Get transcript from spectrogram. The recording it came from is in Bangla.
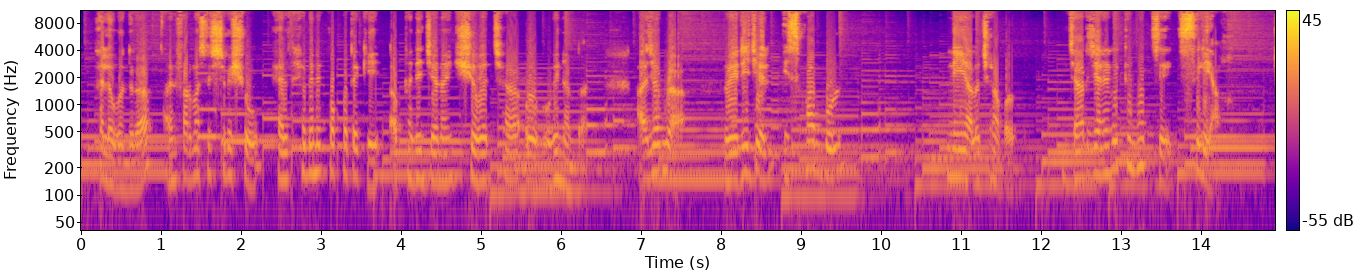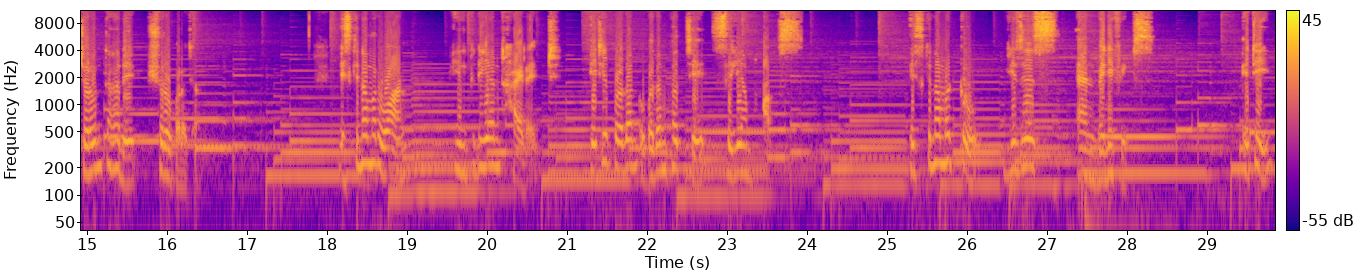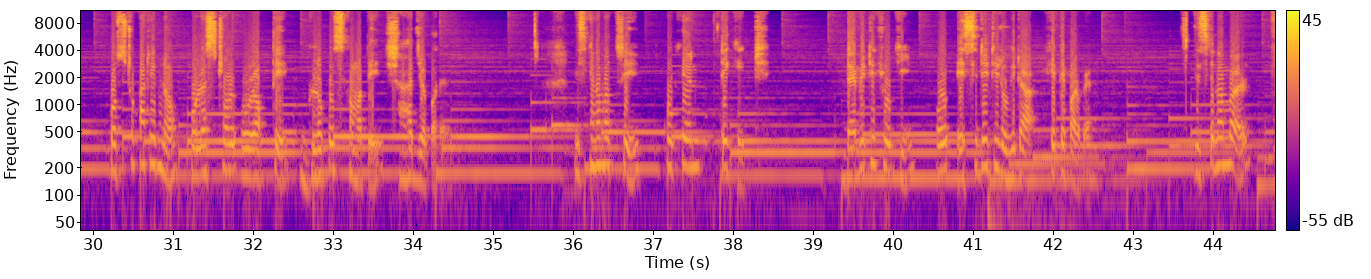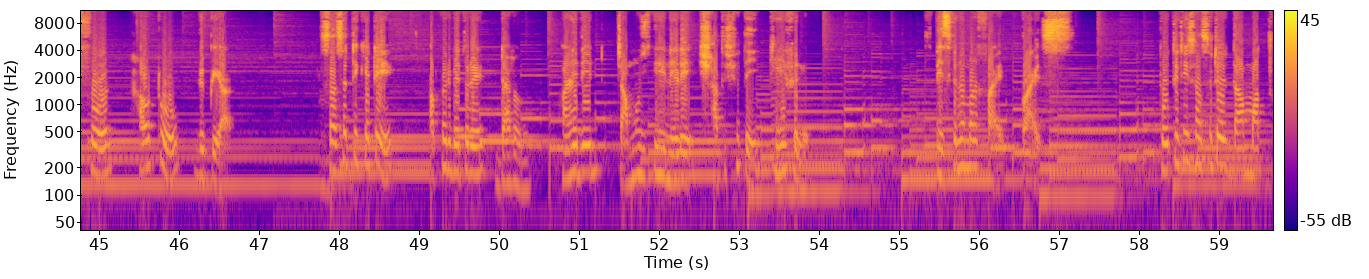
হ্যালো বন্ধুরা, আমি ফার্মাসিস্ট শো হেলথ হেভেনের পক্ষ থেকে আপনাদের জানাই শুভেচ্ছা ও অভিনন্দন। আজ আমরা রেডিজেল স্মার্ট নিয়ে আলোচনা করব, যার জেনারিক হচ্ছে সিলিয়াম চলুন তাহলে শুরু করা যাক। Skin number one ingredient highlight এটির প্রধান উপাদান হচ্ছে psyllium husk skin number two uses and benefits এটি কোষ্ঠকাঠিন্য কোলেস্ট্রল ও রক্তে গ্লুকোজ কমাতে সাহায্য করে। স্কিন নাম্বার থ্রি কুকেন টিকিট ডায়াবেটিক রোগী ও অ্যাসিডিটি রোগীরা খেতে পারবেন। Skin number four how to prepare সাসাটি কেটে আপনার ভেতরে ডালুন, পানি দিন, চামচ দিয়ে নেড়ে সাথে সাথে খেয়ে ফেলুন। স্কিন নাম্বার ফাইভ প্রাইস প্রতিটি সাসেটের দাম মাত্র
